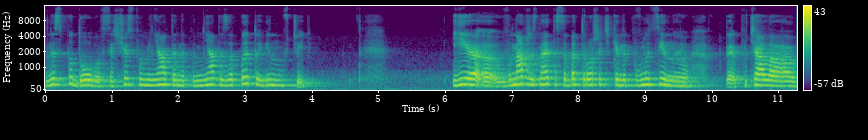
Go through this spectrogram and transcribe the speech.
не сподобався, щось поміняти, не поміняти, запитує, він мовчить. І е, вона вже, знаєте, себе трошечки неповноцінною е, почала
